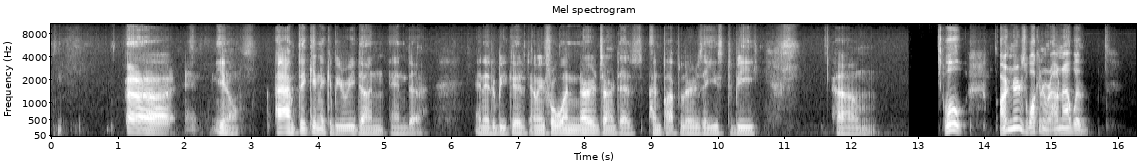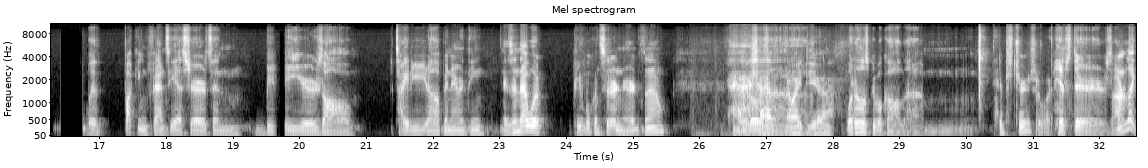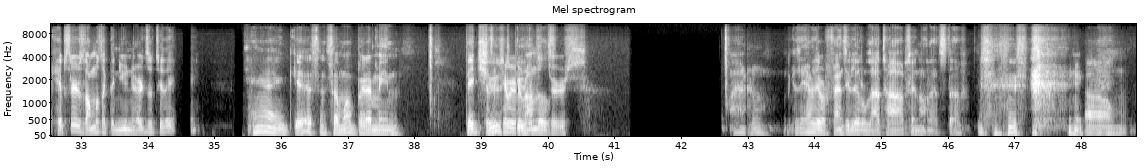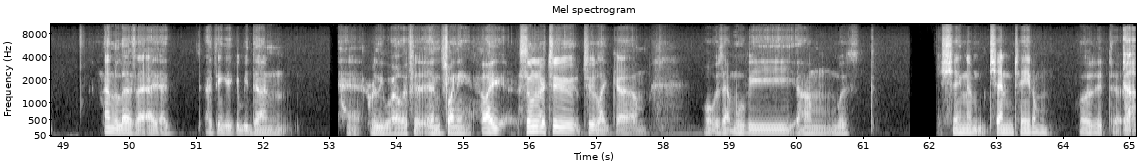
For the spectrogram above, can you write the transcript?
Uh, you know, I'm thinking it could be redone, and uh, and it'll be good. I mean, for one, nerds aren't as unpopular as they used to be. Um, Well, aren't nerds walking around now with with fucking fancy ass shirts and beards all tidied up and everything? Isn't that what people consider nerds now? Or gosh, I those, have no uh, idea. What are those people called? Um, Hipsters or what? hipsters. Aren't like hipsters almost like the new nerds of today? Yeah, I guess in somewhat, but I mean, they they choose to carry be around those- I don't know because they have their fancy little laptops and all that stuff. um, nonetheless, I, I I- I think it could be done uh, really well if it and funny, like similar to to like um, what was that movie um with Channing Channing Tatum? What was it? Uh, Yeah.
